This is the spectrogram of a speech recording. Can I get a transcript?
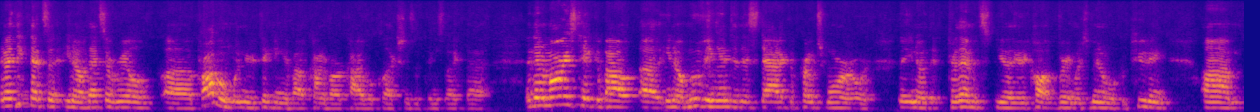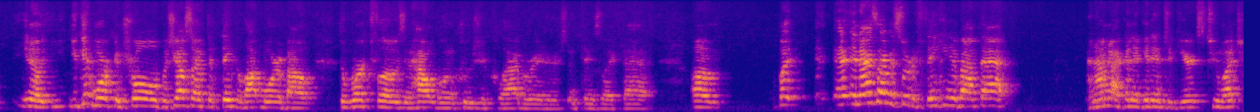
And I think that's a, you know, that's a real uh, problem when you're thinking about kind of archival collections and things like that. And then Amari's take about, uh, you know, moving into this static approach more, or, you know, for them, it's, you know, they call it very much minimal computing. Um, you know, you get more control, but you also have to think a lot more about the workflows and how it will include your collaborators and things like that. Um, but, and as I was sort of thinking about that, and I'm not going to get into Geertz too much,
